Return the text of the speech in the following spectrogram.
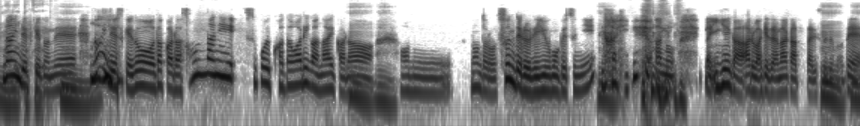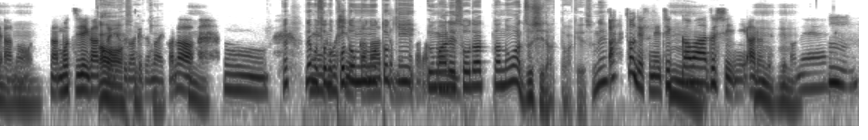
ないんですけどね、ないんですけど、だからそんなにすごいこだわりがないから、うんあのなんだろう、住んでる理由も別にうん。ない、あの、家があるわけじゃなかったりするので、うんうんあの、な持ち家があったりするわけじゃないからう、ん。うん。えでもねその子供の時生まれ育ったのは逗子だったわけですね、あ、そうですね、実家は逗子にあるんですけどね。うん。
